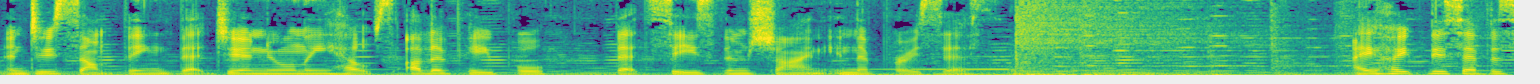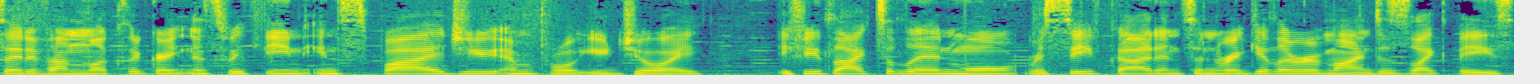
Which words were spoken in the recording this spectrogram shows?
and do something that genuinely helps other people that sees them shine in the process. I hope this episode of Unlock the Greatness Within inspired you and brought you joy. If you'd like to learn more, receive guidance, and regular reminders like these,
